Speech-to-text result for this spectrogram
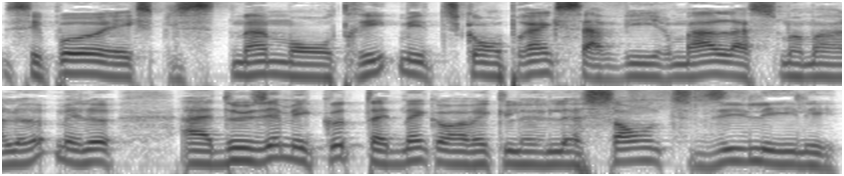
c'est pas explicitement montré, mais tu comprends que ça vire mal à ce moment-là. Mais là, à la deuxième écoute, peut-être bien qu'avec le, le, son, tu dis les, les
